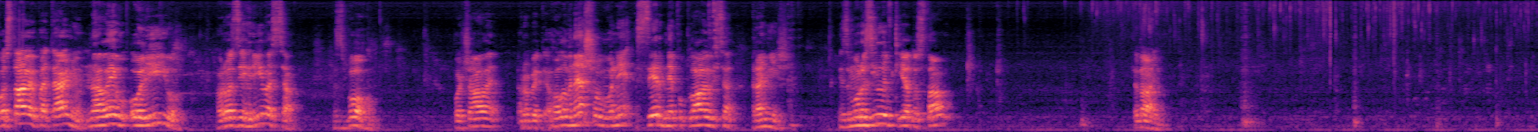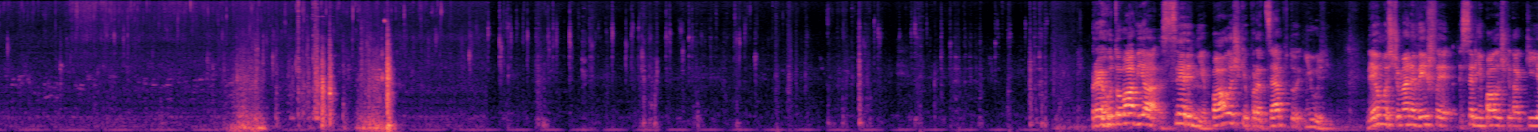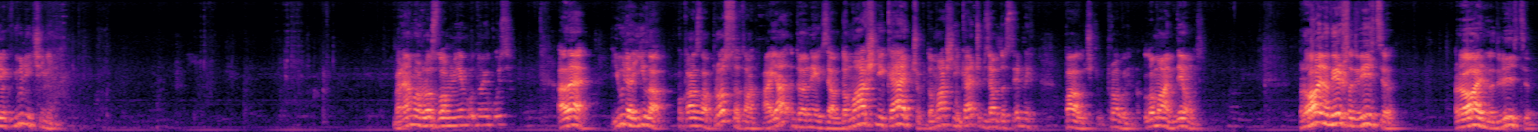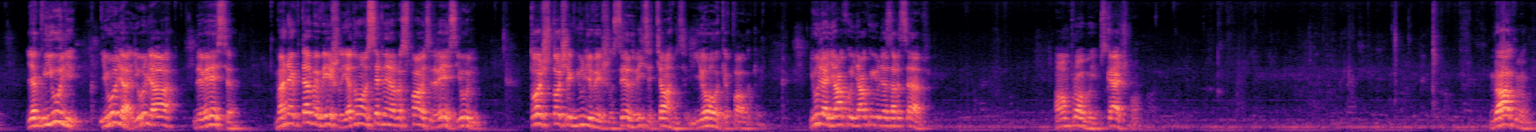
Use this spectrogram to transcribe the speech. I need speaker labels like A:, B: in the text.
A: Поставив петельню, налив олію, розігрілася з Богом. Почали робити. Головне, щоб вони сир не поплавився раніше. Із морозіливки я достав. Кидаю. Приготував я сирні палички по рецепту Юлі. Дивимось, чи в мене вийшли сирні палички такі, як в Юлі, чи ні. Беремо, розломлюємо одну якусь. Але Юля їла, показувала просто так, а я до них взяв домашній кетчуп. Домашній кетчуп взяв до сирних паличків. Пробуємо. Ломаємо, дивимось. Реально вийшло, дивіться. Реально, дивіться. Як в Юлі. Юля, Юля, дивися. В мене як в тебе вийшло. Я думав, сир не розпавиться. дивись, Юль. Точ, точ, як Юлі вийшло. Сир, дивіться, тягнеться. Йолки-палки. Юля, дякую, дякую, Юля, за рецепт. А вам пробуємо, з. Дякую.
